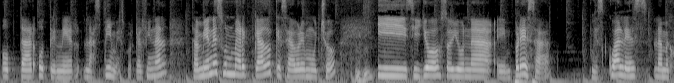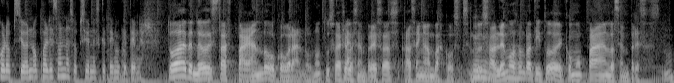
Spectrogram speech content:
optar o tener las pymes? Porque al final también es un mercado que se abre mucho y si yo soy una empresa pues cuál es la mejor opción o cuáles son las opciones que tengo que tener. Todo va a depender de si estás pagando o cobrando, ¿no? Tú sabes que las empresas hacen ambas cosas. Entonces, hablemos un ratito de cómo pagan las empresas, ¿no?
